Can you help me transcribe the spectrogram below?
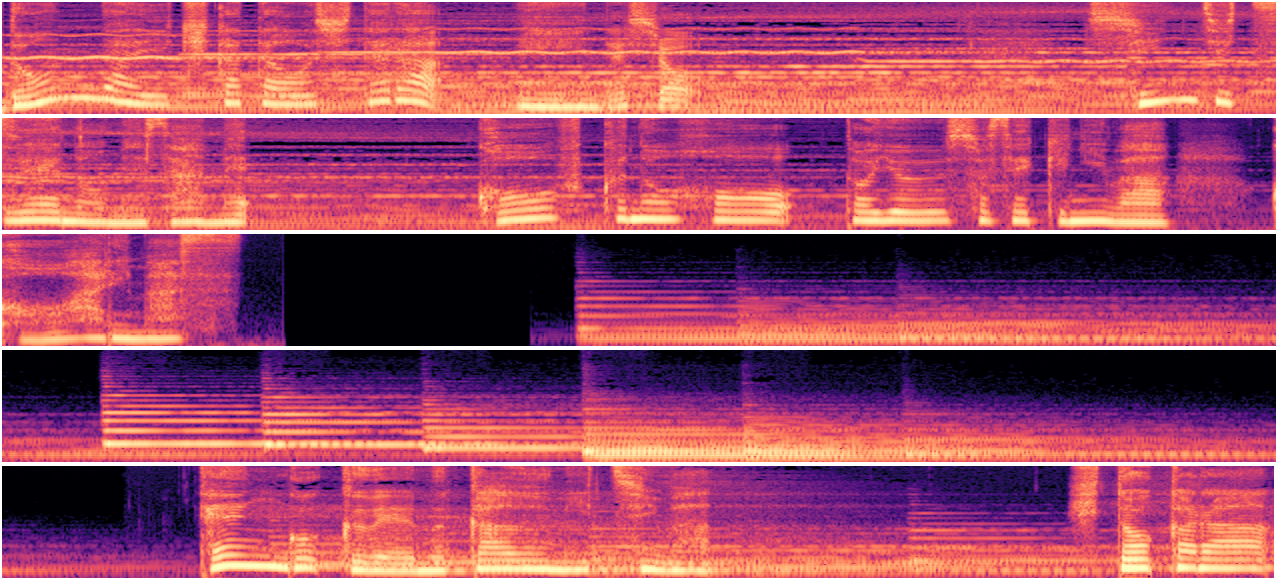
どんな生き方をしたらいいんでしょう。真実への目覚め幸福の法という書籍にはこうあります。天国へ向かう道は人から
